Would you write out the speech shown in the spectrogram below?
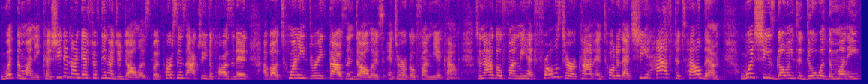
with the money because she did not get $1,500, but persons actually deposited about $23,000 into her GoFundMe account. So now GoFundMe had froze her account and told her that she have to tell them what she's going to do with the money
